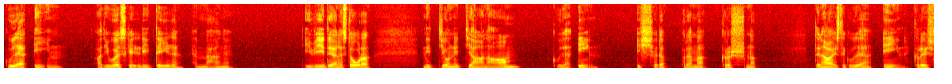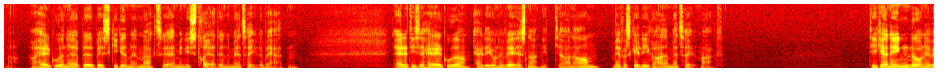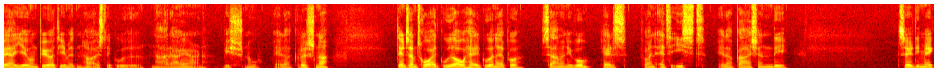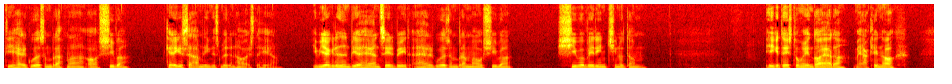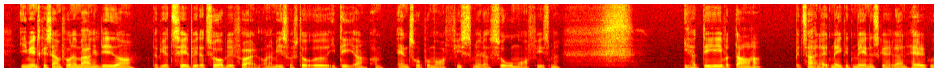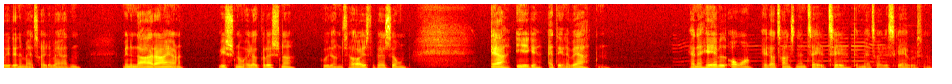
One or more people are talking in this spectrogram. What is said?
Gud er en, og de uadskillelige dele er mange. I vidderne står der, Nityo Nityanam, Gud er en, Ishvara Brahma Krishna. Den højeste Gud er en, Krishna, og halvguderne er blevet beskikket med magt til at administrere den materielle verden. Alle disse halvguder er levende væsener, nityanam, med forskellige grader af materiel magt. De kan ingenlunde være jævnbyrdige med den højeste gud, Narayana, Vishnu eller Krishna. Den, som tror, at Gud og halvguderne er på samme niveau, kaldes for en ateist eller Bhashandi. Selv de mægtige halvguder som Brahma og Shiva kan ikke sammenlignes med den højeste herre. I virkeligheden bliver herren tilbedt af halvguder som Brahma og Shiva, Shiva Chinodam. Ikke desto mindre er der, mærkeligt nok, i menneskesamfundet mange ledere, der bliver tilbedt af tåbelige folk under misforståede idéer om antropomorfisme eller zoomorfisme. I har Devadaha betegner et mægtigt menneske eller en halvgud i denne materielle verden. Men Narayana, Vishnu eller Krishna, guddommens højeste person, er ikke af denne verden. Han er hævet over eller transcendental til den materielle skabelse.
